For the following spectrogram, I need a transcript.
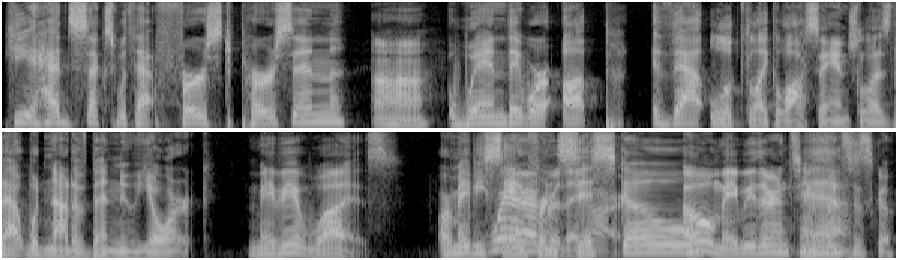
he had sex with that first person, Uh huh. when they were up, that looked like Los Angeles. That would not have been New York, Maybe it was. Or maybe San Wherever they are. Francisco. Oh, maybe they're in San Yeah. Francisco.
